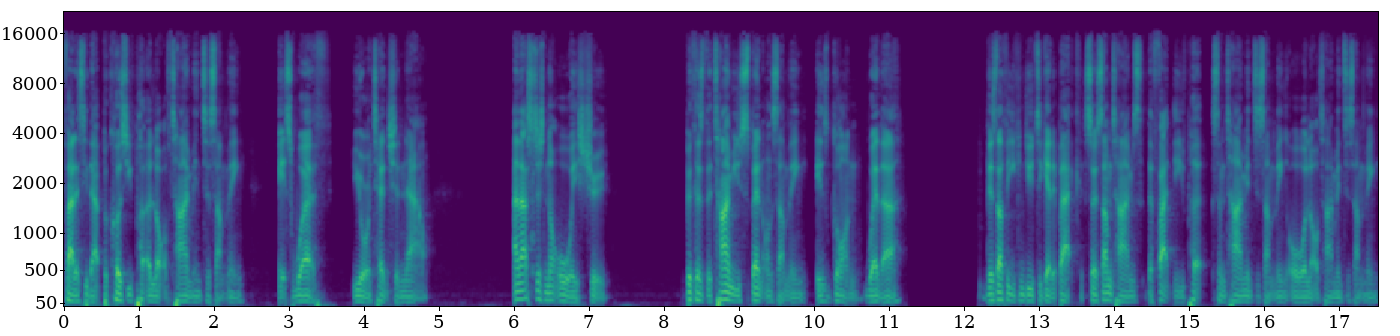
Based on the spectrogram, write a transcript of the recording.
fallacy that because you put a lot of time into something, it's worth your attention now. And that's just not always true because the time you spent on something is gone, whether there's nothing you can do to get it back. So sometimes the fact that you put some time into something or a lot of time into something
